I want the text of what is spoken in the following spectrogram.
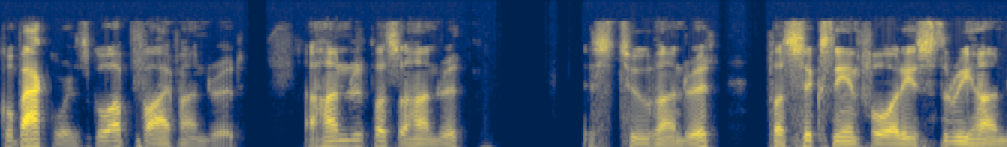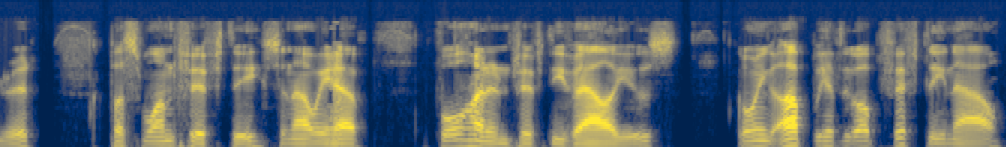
Go backwards. Go up 500. 100 plus 100 is 200. Plus 60 and 40 is 300. Plus 150. So now we have 450 values. Going up, we have to go up 50 now.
